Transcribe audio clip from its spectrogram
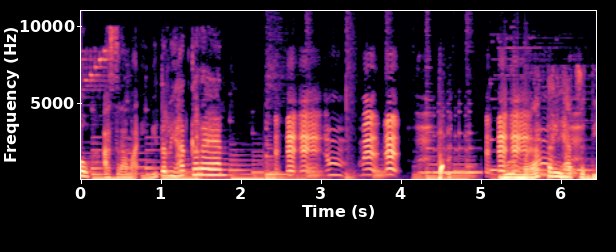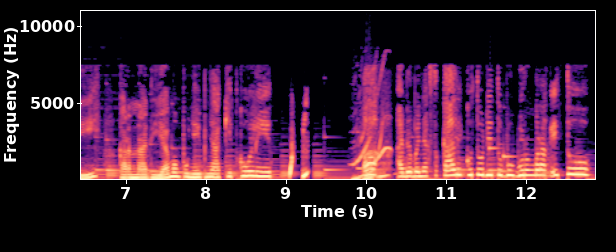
Wow, asrama ini terlihat keren. Burung merak terlihat sedih karena dia mempunyai penyakit kulit. Oh, ada banyak sekali kutu di tubuh burung merak itu.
